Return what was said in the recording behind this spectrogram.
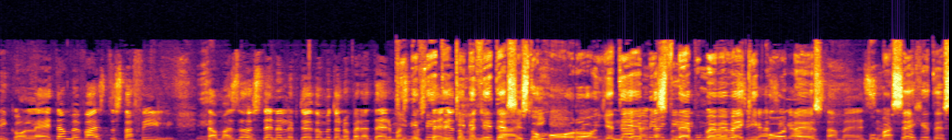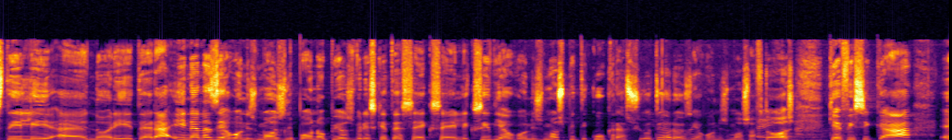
Νικολέτα με βάση το σταφύλι. Θα μας δώσετε ένα λεπτό εδώ με τον οπερατέρ μας, το Κινηθείτε, Στέλιο το κινηθείτε εσείς στο Χανιωτάκη. χώρο, γιατί Να εμείς μετακινηθούμε βλέπουμε βέβαια και σιγά σιγά εικόνες προς τα μέσα. που μας έχετε στείλει ε, νωρίτερα. Είναι ένας διαγωνισμός λοιπόν ο οποίος βρίσκεται σε εξέλιξη, διαγωνισμός ποιητικού κρασιού, τι ωραίος διαγωνισμός αυτός και φυσικά ε,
